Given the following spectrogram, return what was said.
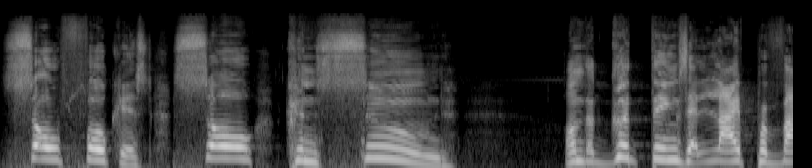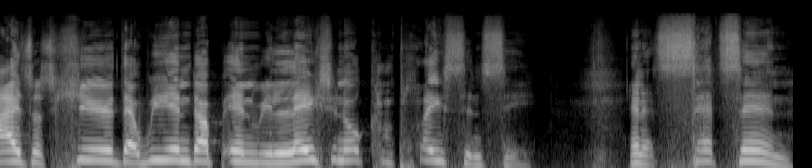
so focused, so consumed on the good things that life provides us here that we end up in relational complacency and it sets in.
